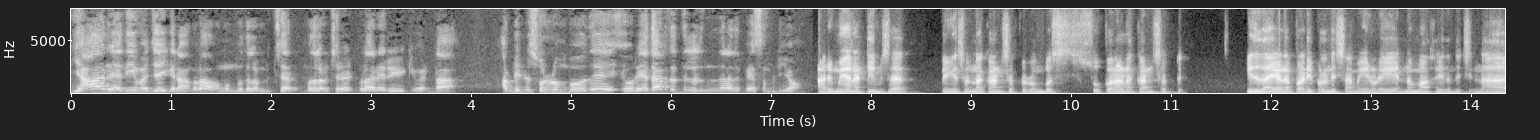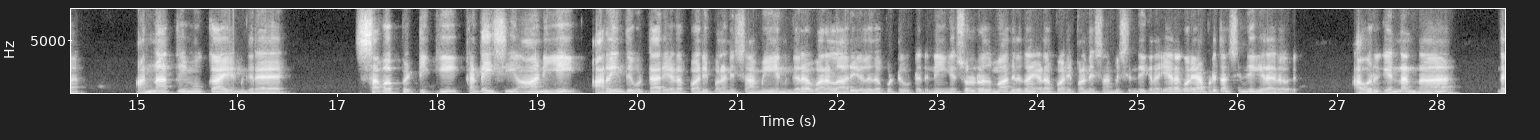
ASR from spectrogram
யார் அதிகமாக ஜெயிக்கிறாங்களோ அவங்க முதலமைச்சர். முதலமைச்சர் வேட்பாளர் அறிவிக்க வேண்டாம். அப்படின்னு சொல்லும்போது ஒரு யதார்த்தத்தில் இருந்து தான் அதை பேச முடியும். அருமையான டீம் சார் நீங்க சொன்ன கான்செப்ட் ரொம்ப சூப்பரான கான்செப்ட் இதுதான் எடப்பாடி பழனிசாமியினுடைய எண்ணமாக இருந்துச்சுன்னா அதிமுக என்கிற சவப்பெட்டிக்கு கடைசி ஆணியை அறைந்து விட்டார் எடப்பாடி பழனிசாமி என்கிற வரலாறு எழுதப்பட்டு விட்டது. நீங்க சொல்றது மாதிரி தான் எடப்பாடி பழனிசாமி சிந்திக்கிறார். ஏறக்குறைய அப்படித்தான் சிந்திக்கிறார் அவர். அவருக்கு என்னன்னா இந்த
